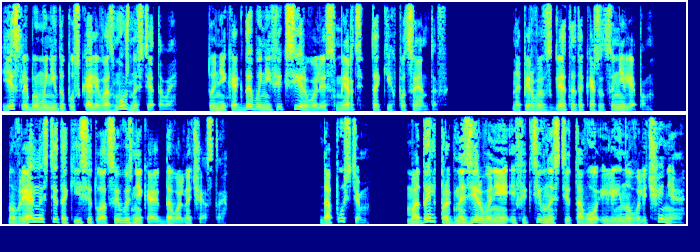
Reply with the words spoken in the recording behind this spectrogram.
Если бы мы не допускали возможность этого, то никогда бы не фиксировали смерть таких пациентов. На первый взгляд это кажется нелепым, но в реальности такие ситуации возникают довольно часто. Допустим, модель прогнозирования эффективности того или иного лечения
